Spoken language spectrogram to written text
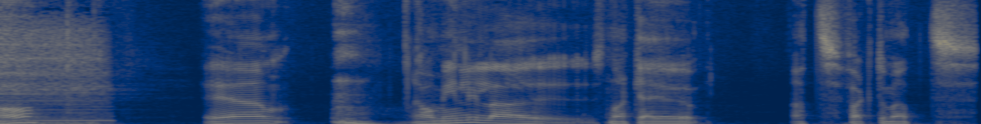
Ja. Um. Ja, min lilla snack är ju att faktum att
